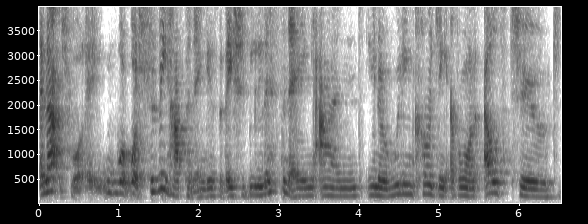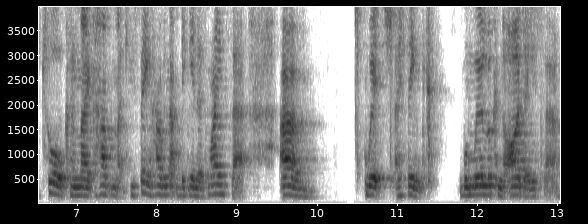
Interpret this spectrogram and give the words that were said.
and actually what, what should be happening is that they should be listening and you know really encouraging everyone else to to talk and like having like you say having that beginner's mindset um which i think when we're looking at our data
